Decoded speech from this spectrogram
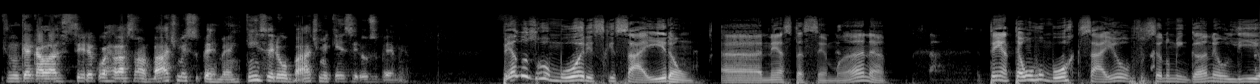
que não quer calar seria com relação a Batman e Superman. Quem seria o Batman e quem seria o Superman? Pelos rumores que saíram uh, nesta semana, tem até um rumor que saiu, se eu não me engano, eu li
